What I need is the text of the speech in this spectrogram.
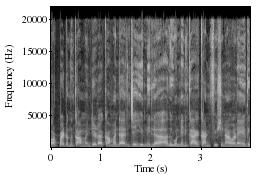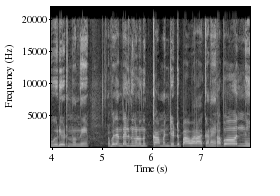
ഉറപ്പായിട്ടൊന്ന് കമന്റ് ഇടുക കമന്റ് ആരും ചെയ്യുന്നില്ല. അതുകൊണ്ട് എനിക്ക് ആകെ കൺഫ്യൂഷൻ ആവണം ഏത് വീഡിയോ ഇടണമെന്ന് അപ്പോൾ ഇതെന്തായാലും നിങ്ങളൊന്ന് കമന്റ് ഇട്ട് പവർ ആക്കണേ. അപ്പോൾ നീ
